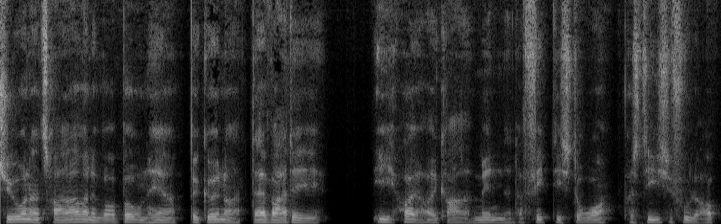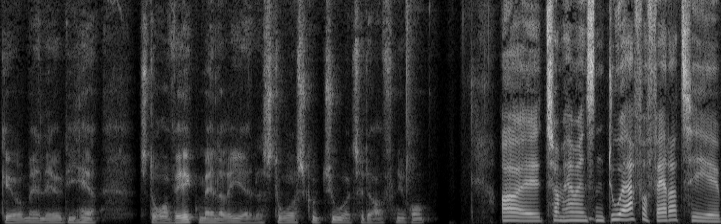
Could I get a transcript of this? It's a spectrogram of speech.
20'erne og 30'erne, hvor bogen her begynder, der var det i høj, høj grad mændene, der fik de store, prestigefulde opgaver med at lave de her store vægmalerier eller store skulpturer til det offentlige rum. Og øh, Tom Hermansen, du er forfatter til øh,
